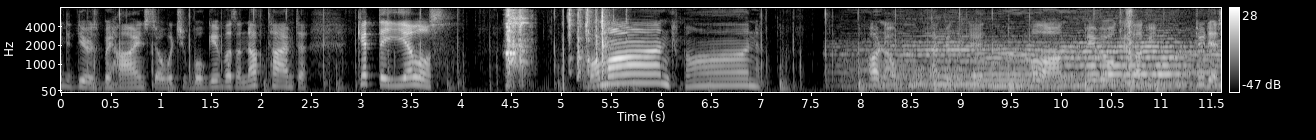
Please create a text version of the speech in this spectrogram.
The deer is behind, so which will give us enough time to get the yellows Come on, come on. Oh no, I think we're dead. Hold on, maybe we'll get lucky. Do this.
